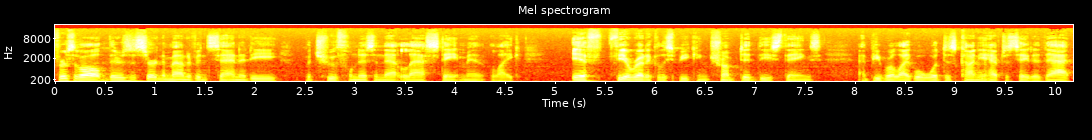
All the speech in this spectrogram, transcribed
First of all, there's a certain amount of insanity but truthfulness in that last statement. Like, if theoretically speaking, Trump did these things, and people are like, well, what does Kanye have to say to that?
